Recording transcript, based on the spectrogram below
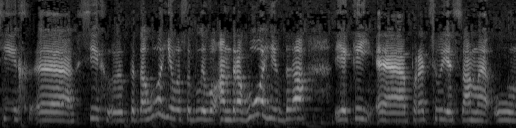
всіх, е, всіх е, педагогів, особливо андрагогів, да, який е, працює саме у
